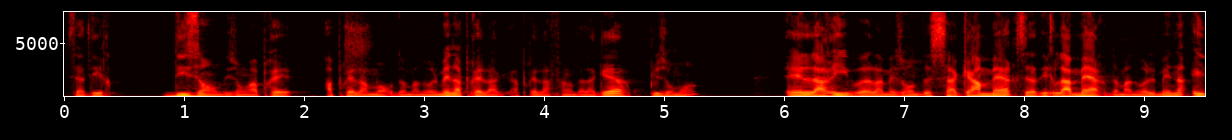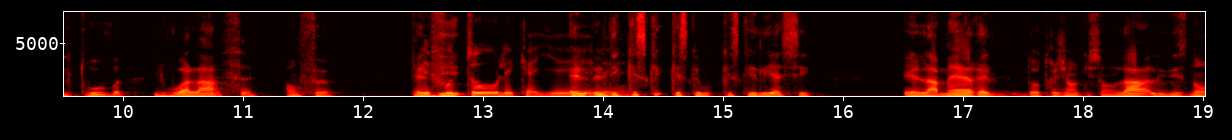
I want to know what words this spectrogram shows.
c'est-à-dire dix ans, disons, après, après la mort de Manuel Mena, après la, après la fin de la guerre, plus ou moins, elle arrive à la maison de sa grand-mère, c'est-à-dire la mère de Manuel Mena, et il trouve, il voit là feu. en feu. les photos, les cahiers. Elle, elle les- dit qu'est-ce que- qu'est-ce que- qu'est-ce qu'il y a ici? Et la mère et d'autres gens qui sont là lui disent non,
